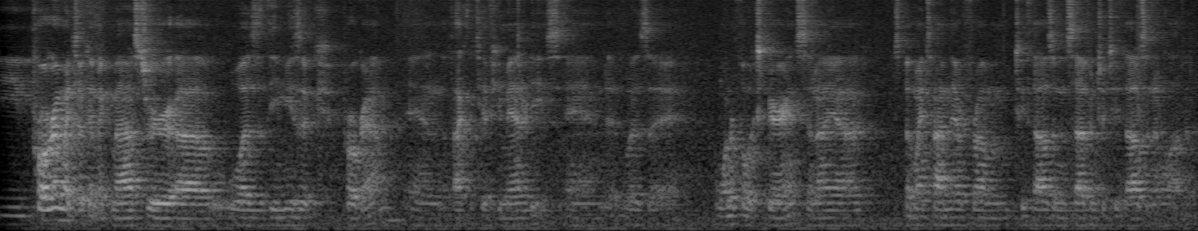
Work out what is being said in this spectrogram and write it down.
The program I took at McMaster uh, was the music program in the Faculty of Humanities and it was a wonderful experience and I uh, spent my time there from 2007 to 2011.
